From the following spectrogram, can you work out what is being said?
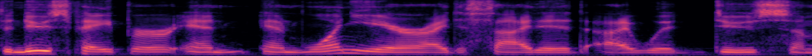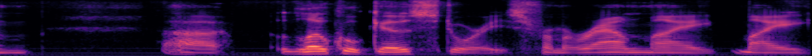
the newspaper. And and one year I decided I would do some uh, local ghost stories from around my my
